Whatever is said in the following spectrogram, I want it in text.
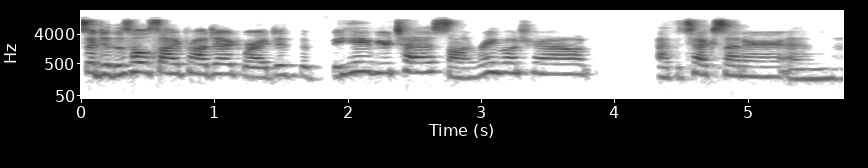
so I did this whole side project where I did the behavior tests on rainbow trout at the tech center, and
